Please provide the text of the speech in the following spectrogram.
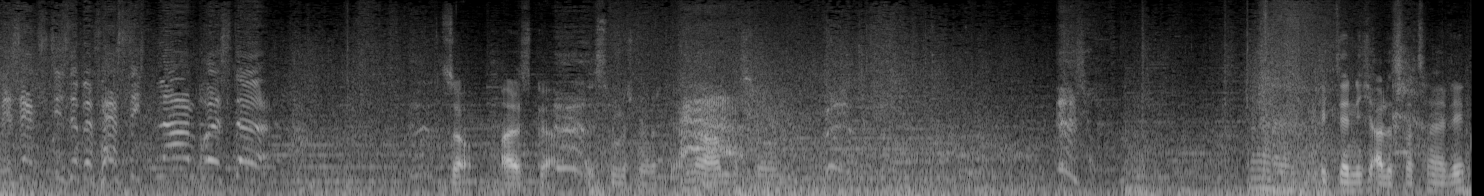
Besetzt diese befestigten Armbrüste! So, alles klar. Jetzt müssen wir noch die andere Armbrüstung. Kriegt der nicht alles verteidigt?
